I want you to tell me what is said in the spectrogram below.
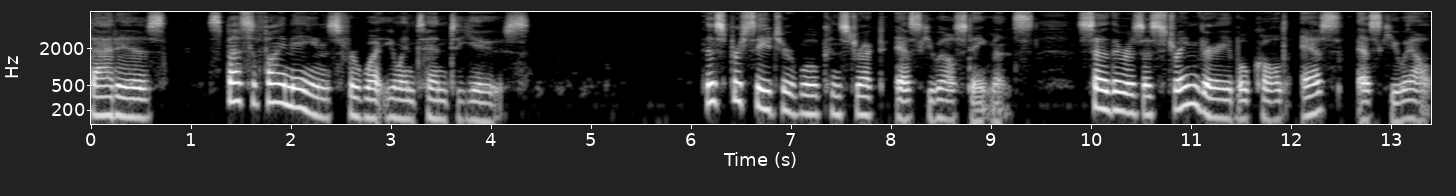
That is, specify names for what you intend to use. This procedure will construct SQL statements. So there is a string variable called sSQL.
